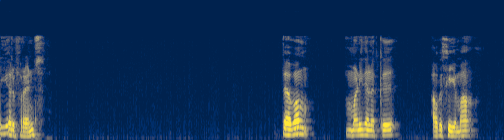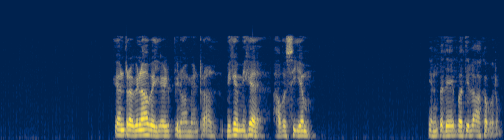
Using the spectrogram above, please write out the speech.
Dear friends, தவம் மனிதனுக்கு அவசியமா என்ற வினாவை எழுப்பினோம் என்றால் மிக மிக அவசியம் என்பதே பதிலாக வரும்.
